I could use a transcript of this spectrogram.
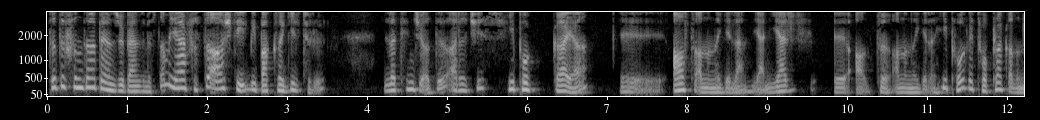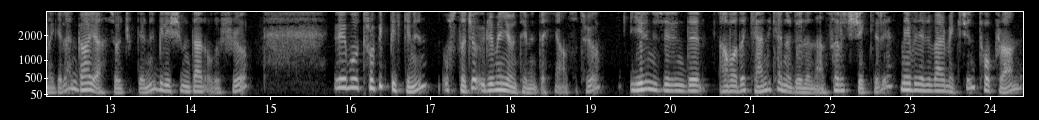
Tadı fındığa benziyor benzemesine ama yer fıstığı ağaç değil bir baklagil türü. Latince adı Arachis hippogaya e, alt anlamına gelen yani yer e, altı anlamına gelen hippo ve toprak anlamına gelen gaya sözcüklerinin bileşiminden oluşuyor. Ve bu tropik bitkinin ustaca üreme yönteminde yansıtıyor. Yerin üzerinde havada kendi kendine dölenen sarı çiçekleri meyvelerini vermek için toprağın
